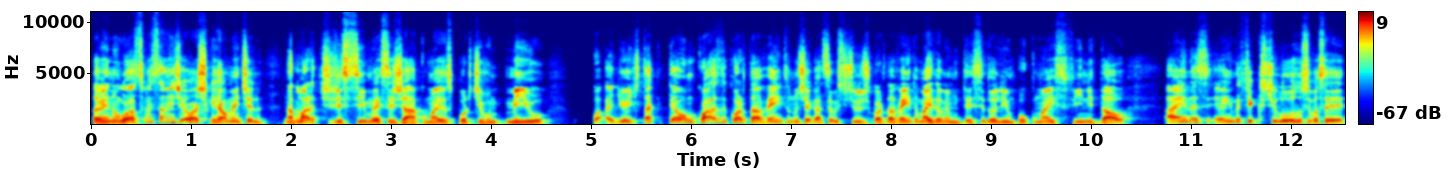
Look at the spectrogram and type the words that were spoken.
Também não gosto, principalmente, eu acho que realmente na Não- parte de cima, esse jaco mais esportivo, meio. De onde tactel, um quase corta-vento, não chega a ser o estilo de corta-vento, mas é o mesmo tecido ali um pouco mais fino e tal. Ainda, ainda fica estiloso se você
